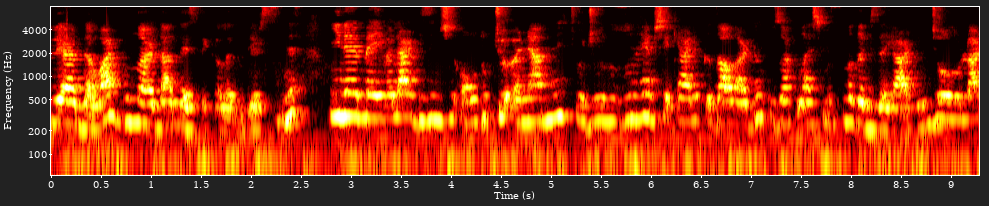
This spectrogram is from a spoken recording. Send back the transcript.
de var. Bunlardan destek alabilirsiniz. Yine meyveler bizim için oldukça önemli. Çocuğunuzun hem şekerli gıdalardan uzaklaşmasına da bize yardımcı olurlar.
